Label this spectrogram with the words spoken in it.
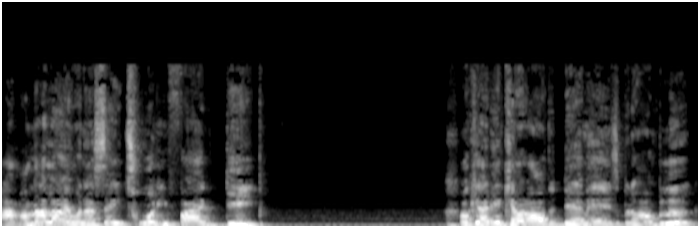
I'm not lying when I say 25 deep. Okay, I didn't count all the damn heads, but um, look,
